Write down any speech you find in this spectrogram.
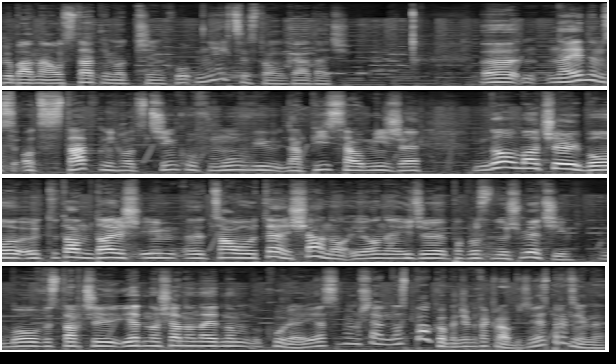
chyba na ostatnim odcinku. Nie chcę z tą gadać. E, na jednym z ostatnich odcinków mówił, napisał mi, że no Maciej, bo ty tam dajesz im e, cały ten siano i one idzie po prostu do śmieci, bo wystarczy jedno siano na jedną kurę. Ja sobie myślałem, no spoko, będziemy tak robić, nie sprawdzimy.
